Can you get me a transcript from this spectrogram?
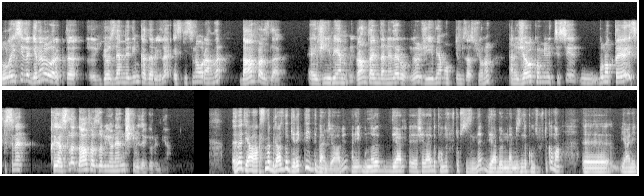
Dolayısıyla genel olarak da gözlemlediğim kadarıyla eskisine oranla daha fazla JVM runtime'da neler oluyor? JVM optimizasyonu. Yani Java community'si bu noktaya eskisine kıyasla daha fazla bir yönelmiş gibi de görünüyor. Evet ya aslında biraz da gerekliydi bence abi. Hani bunları diğer e, şeylerde konuşmuştuk sizinle. Diğer bölümlerimizde de konuşmuştuk ama e, yani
